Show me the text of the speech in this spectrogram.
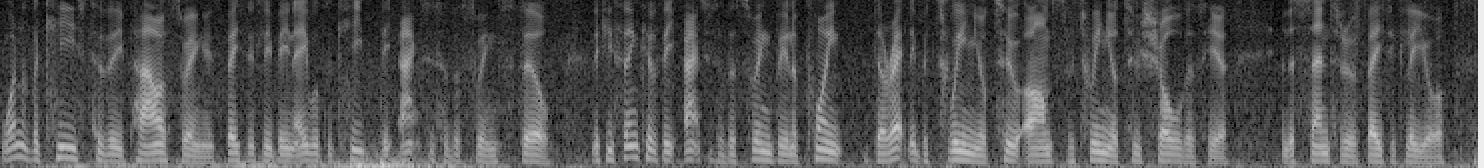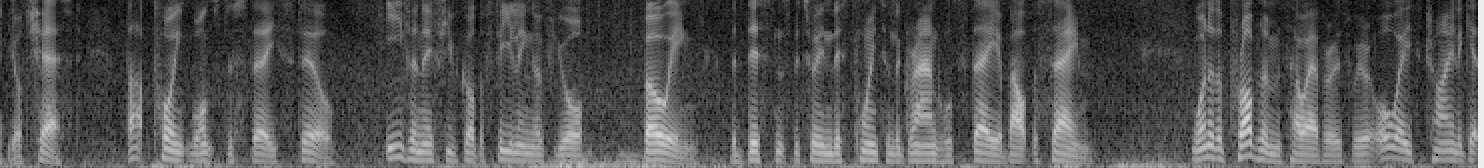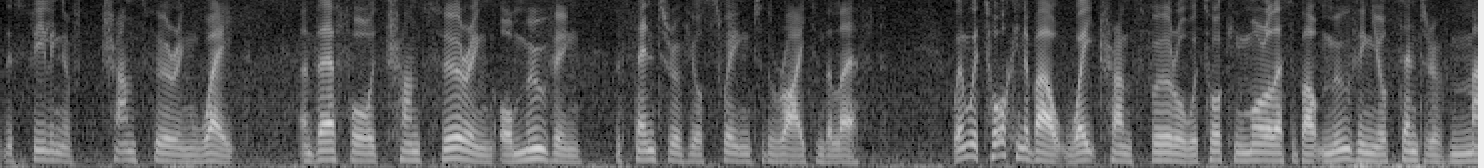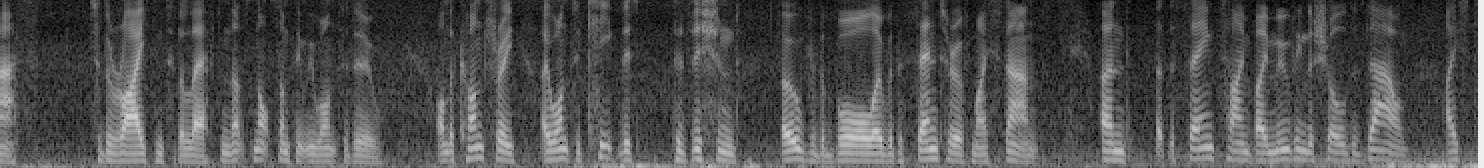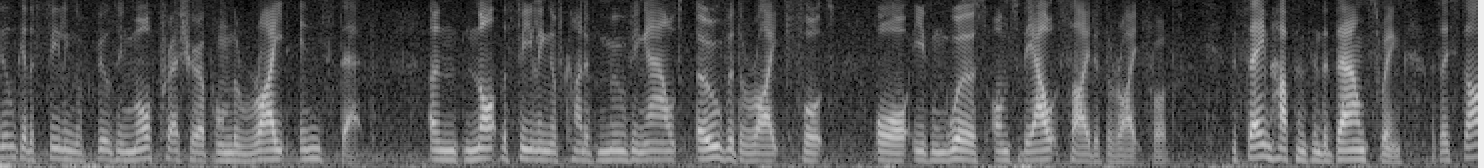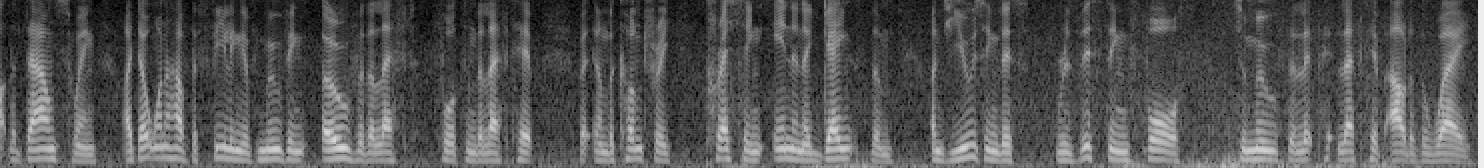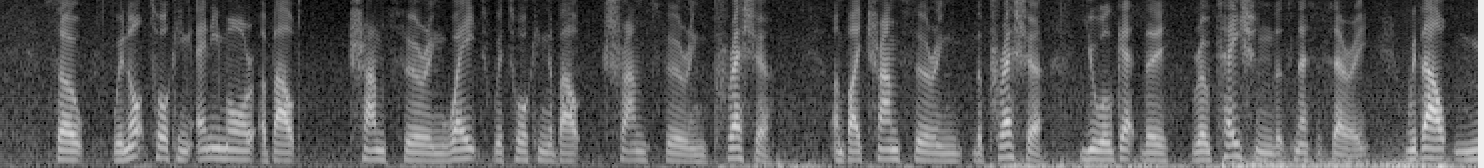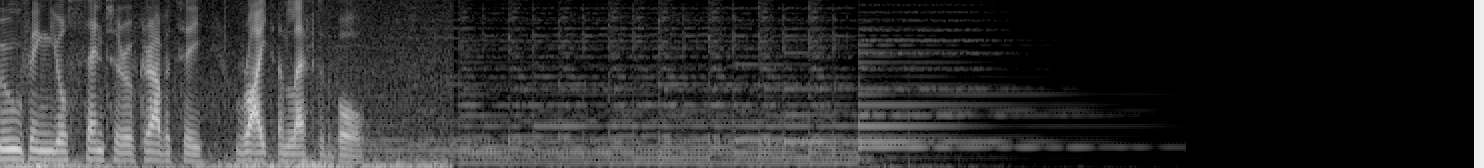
One of the keys to the power swing is basically being able to keep the axis of the swing still. If you think of the axis of the swing being a point directly between your two arms, between your two shoulders here, in the center of basically your, your chest, that point wants to stay still. Even if you've got the feeling of your bowing, the distance between this point and the ground will stay about the same. One of the problems, however, is we're always trying to get this feeling of transferring weight and therefore transferring or moving the center of your swing to the right and the left. When we're talking about weight transferal, we're talking more or less about moving your center of mass to the right and to the left, and that's not something we want to do. On the contrary, I want to keep this positioned over the ball, over the center of my stance, and at the same time, by moving the shoulder down, I still get a feeling of building more pressure upon the right instep and not the feeling of kind of moving out over the right foot or even worse onto the outside of the right foot. The same happens in the downswing. As I start the downswing, I don't want to have the feeling of moving over the left foot and the left hip, but on the contrary, pressing in and against them and using this resisting force to move the lip, left hip out of the way. So we're not talking anymore about transferring weight, we're talking about transferring pressure. And by transferring the pressure, you will get the rotation that's necessary without moving your center of gravity right and left of the ball.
